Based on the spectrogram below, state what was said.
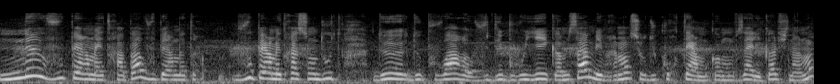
ne vous permettra pas, vous permettra, vous permettra sans doute de, pouvoir vous débrouiller comme ça, mais vraiment sur du court terme, comme on faisait à l'école finalement.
